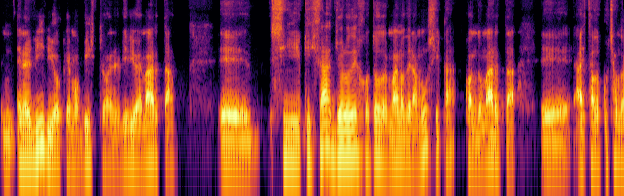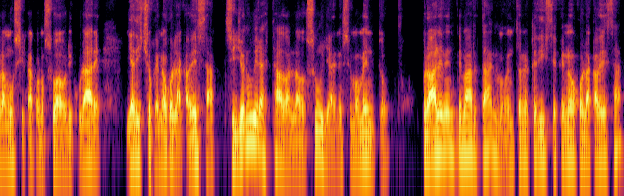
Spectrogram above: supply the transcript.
En el vídeo que hemos visto, en el vídeo de Marta, eh, si quizás yo lo dejo todo en manos de la música, cuando Marta eh, ha estado escuchando la música con sus auriculares y ha dicho que no con la cabeza. Si yo no hubiera estado al lado suya en ese momento, probablemente Marta, en el momento en el que dice que no con la cabeza,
